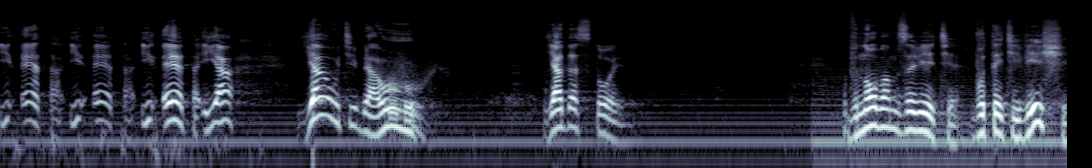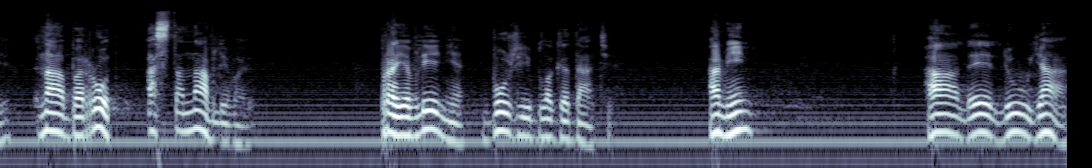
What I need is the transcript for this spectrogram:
и это, и это, и это, и я, я у тебя, у, я достоин. В Новом Завете вот эти вещи, наоборот, останавливают проявление Божьей благодати. Аминь. Аллилуйя.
